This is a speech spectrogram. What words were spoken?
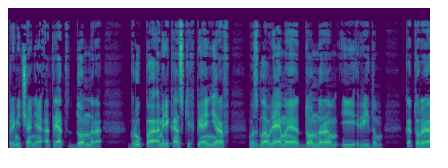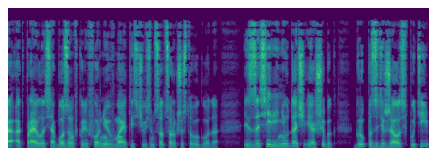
Примечание. Отряд Доннера — группа американских пионеров, возглавляемая Доннером и Ридом, которая отправилась обозом в Калифорнию в мае 1846 года. Из-за серии неудач и ошибок группа задержалась в пути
